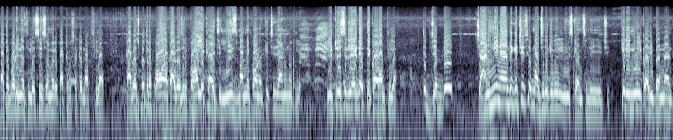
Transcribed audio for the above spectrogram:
पाठ पढ़ी ना से समय पाठशाठ नाला कागजपत कौन कागज कौन लिखाई लिज मान कौन किसी जानु ना लिटरेसी रेट एत खराब थी तो जब जाणी ना कि मझे के लिज कैनसल हो रिन्यूल कर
